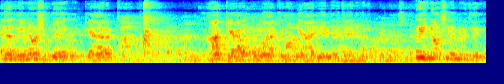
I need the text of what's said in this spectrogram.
എന്നാൽ റിനോഷ് വേറൊരു ക്യാരക്ടർ ആ ക്യാരക്ടർ മാറ്റണമെങ്കിൽ ആര് തന്നെ വിചാരിക്കണം? റിനോഷ് തന്നെ വിചാരിക്കണം.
